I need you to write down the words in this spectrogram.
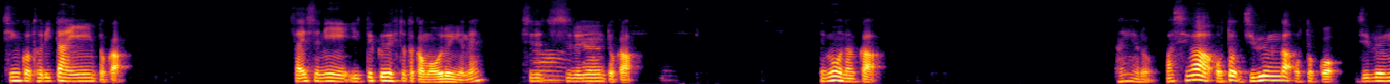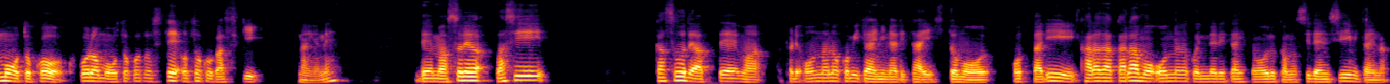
チンコ取りたいんとか、最初に言ってくる人とかもおるんよね。手術するんとか。でもなんか、なんやろ、わしはおと自分が男、自分も男、心も男として男が好きなんよね。で、まあ、それは、わしがそうであって、まあ、っぱり女の子みたいになりたい人もおったり、体からも女の子になりたい人もおるかもしれんし、みたいな。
